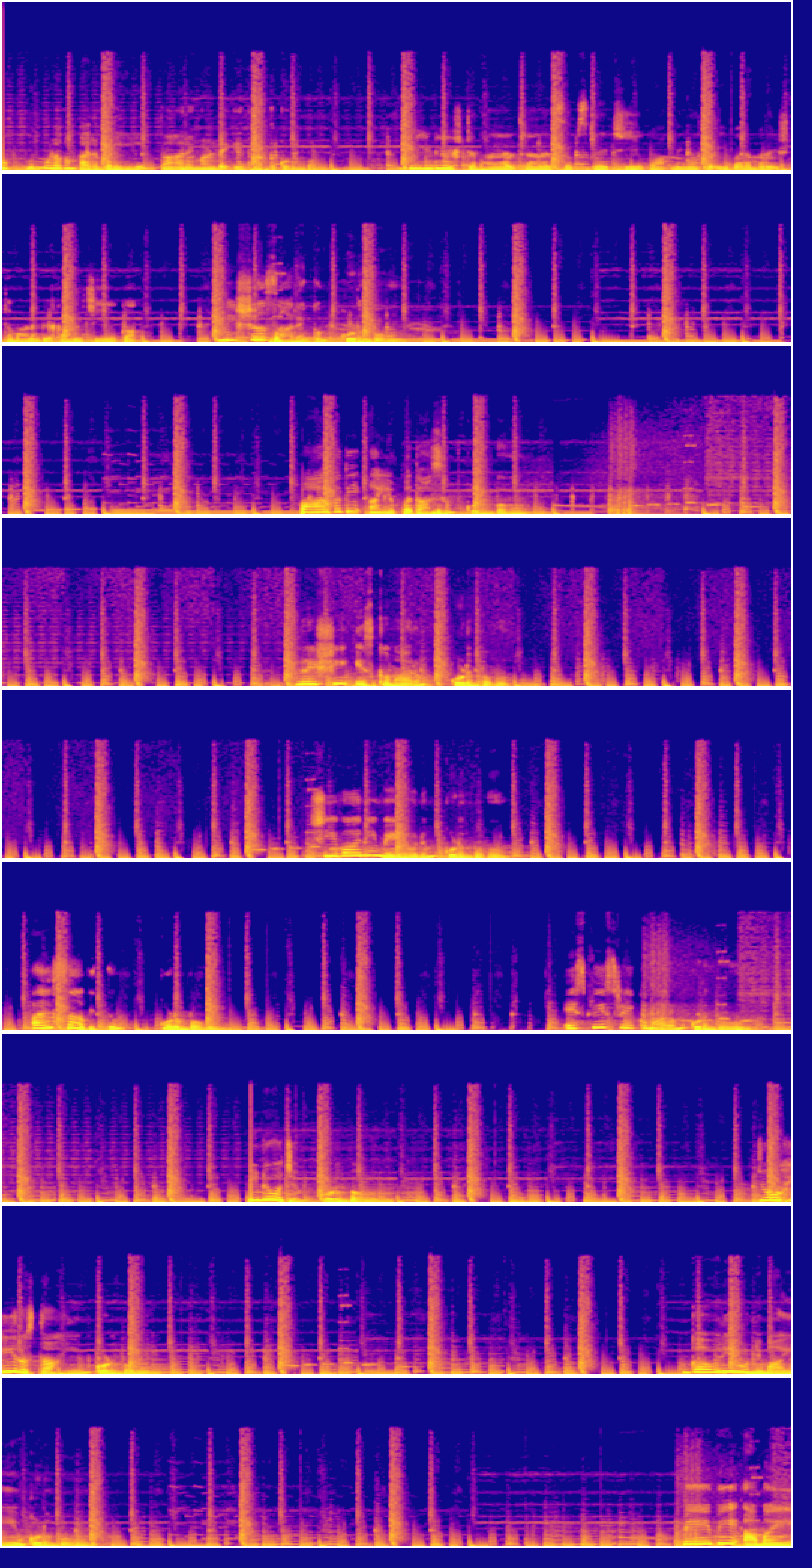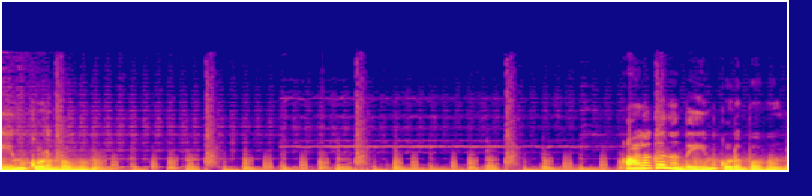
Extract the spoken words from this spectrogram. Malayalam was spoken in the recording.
ഉപ്പും മുളകും പരമ്പരയിലെ താരങ്ങളുടെ യഥാർത്ഥ കുടുംബം. വീഡിയോ ഇഷ്ടമായാൽ ചാനൽ സബ്സ്ക്രൈബ് ചെയ്യുക. നിങ്ങൾക്ക് ഈ പരമ്പര ഇഷ്ടമാണെങ്കിൽ കമന്റ് ചെയ്യുക. നിഷ സാരംഗം കുടുംബവും. പാർവതി അയ്യപ്പദാസും കുടുംബവും. ഋഷി എസ് കുമാറും കുടുംബവും. ശിവാനി മേനോനും കുടുംബവും അൽസാബിത്തും കുടുംബവും എസ് പി ശ്രീകുമാറും കുടുംബവും വിനോജും കുടുംബവും ജോഹി റുസ്താഹിയും കുടുംബവും ഗൗരി ഉണ്ണിമായയും കുടുംബവും ബേബി അമ്മയെയും കുടുംബവും അളകനന്ദയും കുടുംബവും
